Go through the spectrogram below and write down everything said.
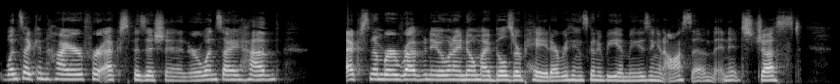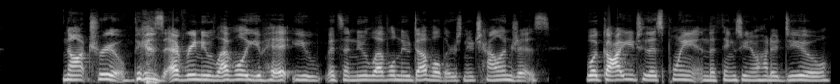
once I can hire for X position or once I have X number of revenue and I know my bills are paid, everything's going to be amazing and awesome. And it's just not true because every new level you hit, you it's a new level, new devil. There's new challenges. What got you to this point and the things you know how to do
